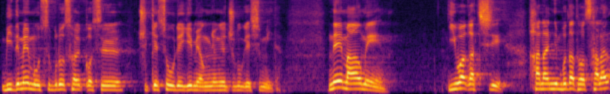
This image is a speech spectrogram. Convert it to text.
믿음의 모습으로 설 것을 주께서 우리에게 명령해 주고 계십니다. 내 마음에 이와 같이 하나님보다 더 사랑,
